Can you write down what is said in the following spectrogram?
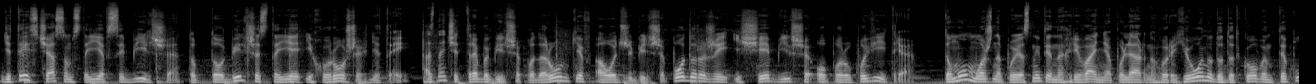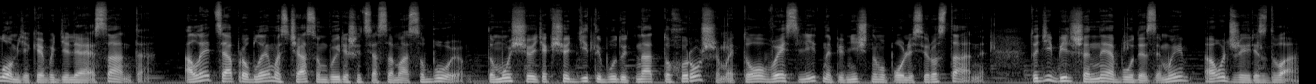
Дітей з часом стає все більше, тобто більше стає і хороших дітей. А значить, треба більше подарунків, а отже більше подорожей і ще більше опору повітря. Тому можна пояснити нагрівання полярного регіону додатковим теплом, яке виділяє Санта. Але ця проблема з часом вирішиться сама собою, тому що якщо діти будуть надто хорошими, то весь лід на північному полюсі розтане. Тоді більше не буде зими, а отже і Різдва.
